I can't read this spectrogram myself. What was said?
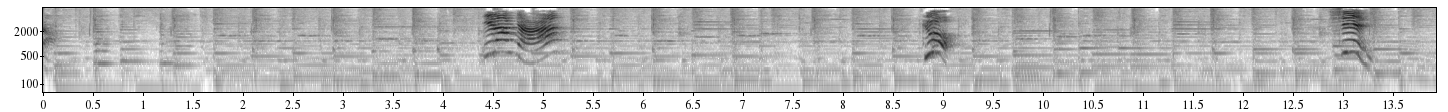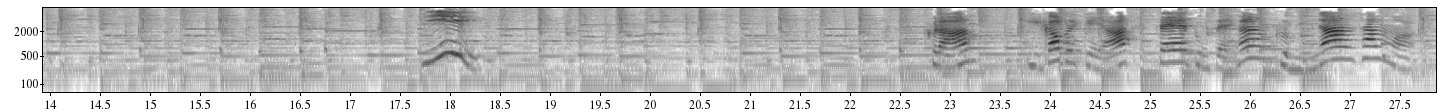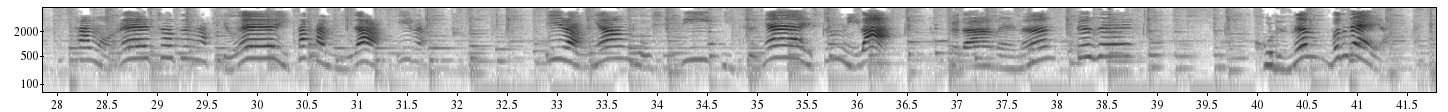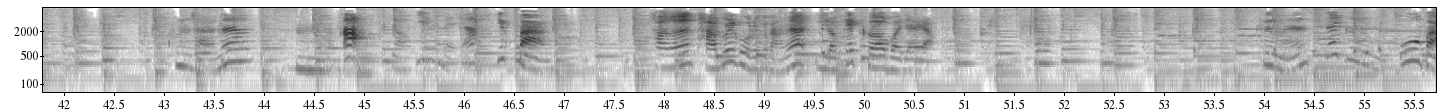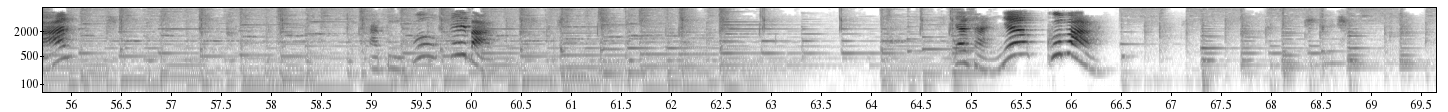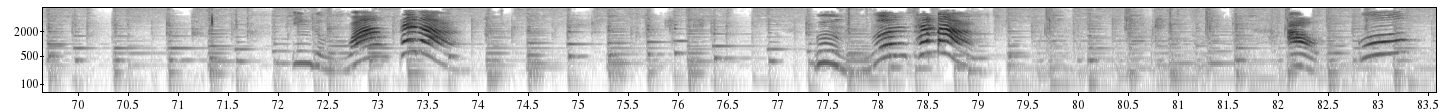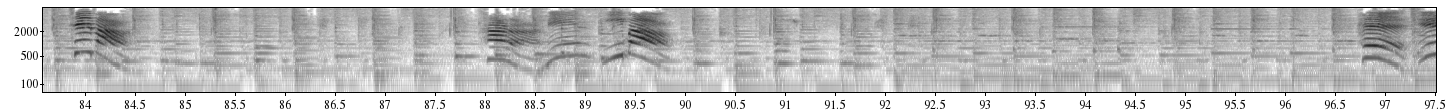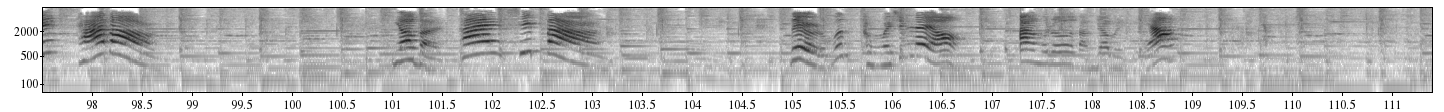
금년 3월 3월에 초등학교에 입학합니다. 1학, 1학년 교실이 2층에 있습니다. 그 다음에는 뜻을 고르는 문제예요. 군사는 음, 아 여기 있네요. 6번. 저는 답을 고르고 나면 이렇게 그어버려요. 금은 세금 5번. 아비구 1번. 야산 넘겨볼게요.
